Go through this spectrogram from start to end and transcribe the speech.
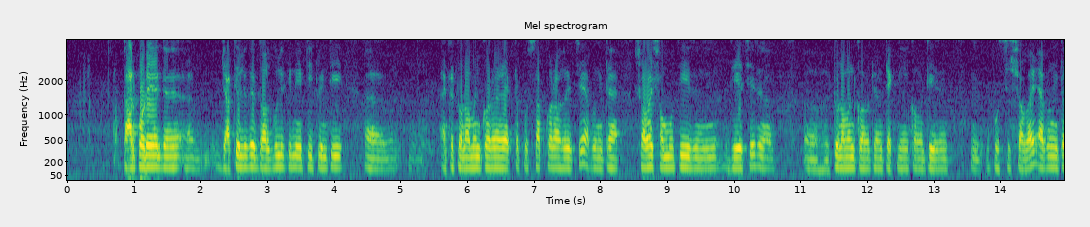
তারপরে জাতীয় লীগের দলগুলিকে নিয়ে টি টোয়েন্টি একটা টুর্নামেন্ট করার একটা প্রস্তাব করা হয়েছে এবং এটা সবাই সম্মতি দিয়েছে টুর্নামেন্ট কমিটি এবং টেকনিক্যাল কমিটির উপস্থিত সবাই এবং এটা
